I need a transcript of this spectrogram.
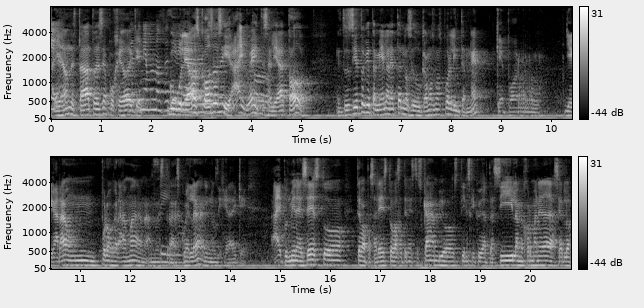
ahí era donde estaba todo ese apogeo de Ya que teníamos más googleabas cosas y, ay, güey, te salía todo. Entonces siento que también, la neta, nos educamos más por el internet que por llegar a un programa a nuestra escuela y nos dijera de que, ay, pues mira, es esto, te va a pasar esto, vas a tener estos cambios, tienes que cuidarte así, la mejor manera de hacerlo.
